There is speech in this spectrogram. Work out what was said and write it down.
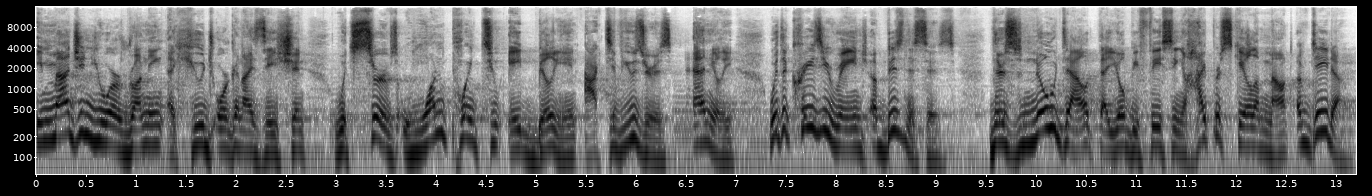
Imagine you are running a huge organization which serves 1.28 billion active users annually with a crazy range of businesses. There's no doubt that you'll be facing a hyperscale amount of data.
